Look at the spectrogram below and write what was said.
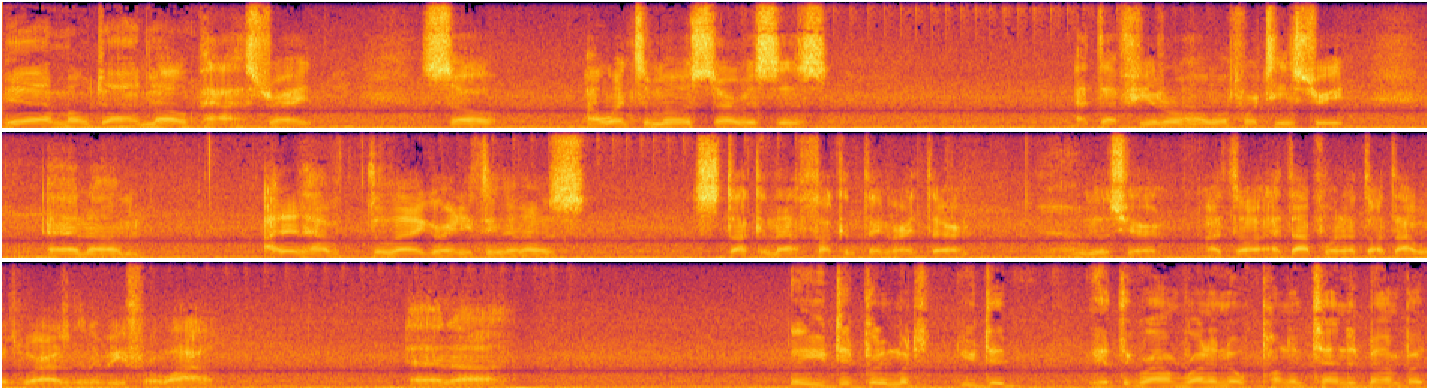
Yeah, Mo died. Mo passed, right? So I went to Mo's services at that funeral home on 14th Street, and um, I didn't have the leg or anything, and I was stuck in that fucking thing right there, wheelchair. I thought at that point I thought that was where I was going to be for a while, and uh, you did pretty much. You did hit the ground running, no pun intended, man. But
